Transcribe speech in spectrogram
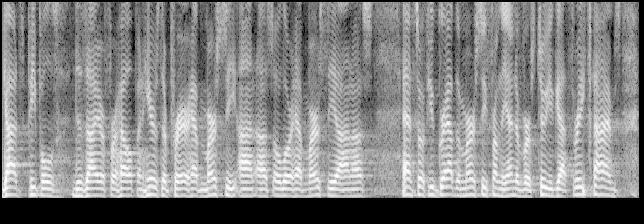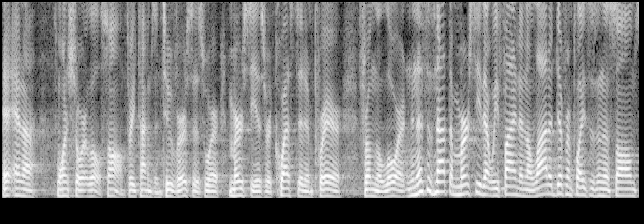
God's people's desire for help. And here's their prayer Have mercy on us, O Lord, have mercy on us. And so if you grab the mercy from the end of verse 2, you got three times in a one short little psalm, three times in two verses, where mercy is requested in prayer from the Lord. And this is not the mercy that we find in a lot of different places in the Psalms.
